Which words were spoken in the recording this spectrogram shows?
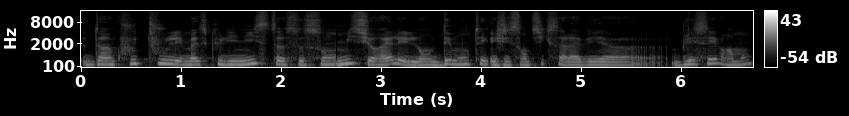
d'un coup, tous les masculinistes se sont mis sur elle et l'ont démontée. Et j'ai senti que ça l'avait euh, blessée vraiment.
